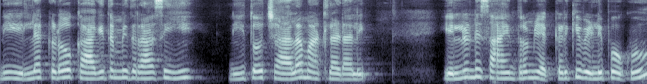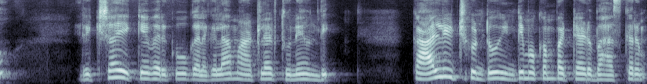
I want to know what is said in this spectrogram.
నీ ఇల్లెక్కడో కాగితం మీద రాసియ్యి నీతో చాలా మాట్లాడాలి. ఎల్లుండి సాయంత్రం ఎక్కడికి వెళ్ళిపోకు? రిక్షా ఎక్కే వరకు గలగలా మాట్లాడుతూనే ఉంది. కాళ్ళు ఇడ్చుకుంటూ ఇంటి ముఖం పట్టాడు భాస్కరం.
